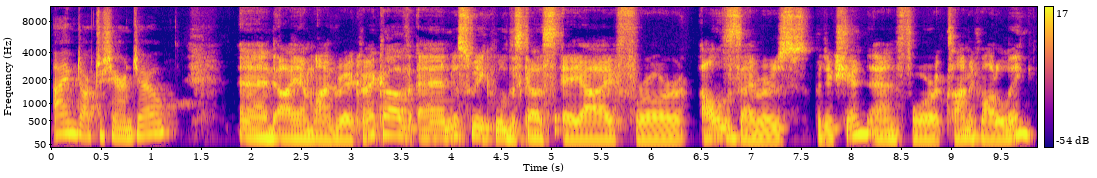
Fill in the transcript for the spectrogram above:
I'm Dr. Sharon Zhou. And I am Andrey Kurenkov, and this week we'll discuss AI for Alzheimer's prediction and for climate modeling,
